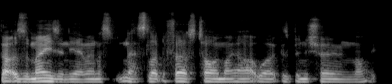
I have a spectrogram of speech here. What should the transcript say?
that was amazing. Yeah, man. That's, that's like the first time my artwork has been shown like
